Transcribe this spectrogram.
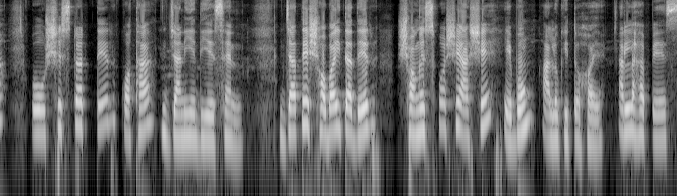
ও শ্রেষ্ঠত্বের কথা জানিয়ে দিয়েছেন, যাতে সবাই তাদের সংস্পর্শে আসে এবং আলোকিত হয়। আল্লাহ হাফেজ।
